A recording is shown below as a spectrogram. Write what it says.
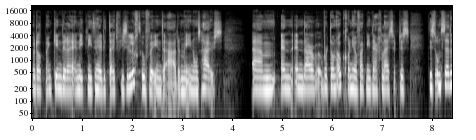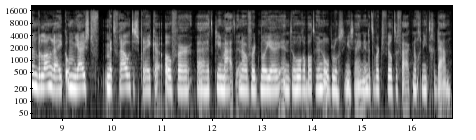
zodat mijn kinderen en ik niet de hele tijd vieze lucht hoeven in te ademen in ons huis. Um, en, en daar wordt dan ook gewoon heel vaak niet naar geluisterd. Dus het is ontzettend belangrijk om juist met vrouwen te spreken over uh, het klimaat en over het milieu en te horen wat hun oplossingen zijn. En dat wordt veel te vaak nog niet gedaan.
